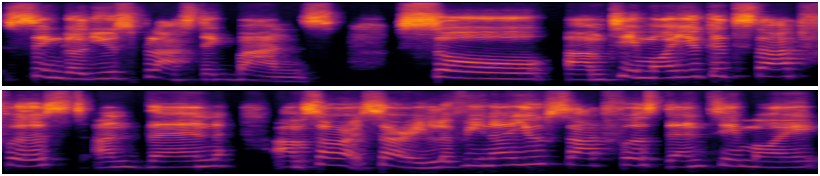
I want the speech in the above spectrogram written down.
single-use plastic bans. So um, Tamoy, you could start first, and then I'm um, sorry, sorry, Lavina, you start first, then Tamoy,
